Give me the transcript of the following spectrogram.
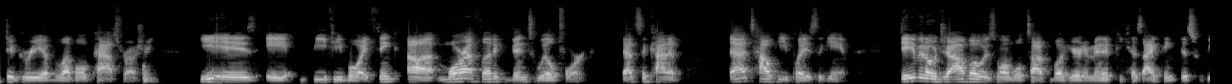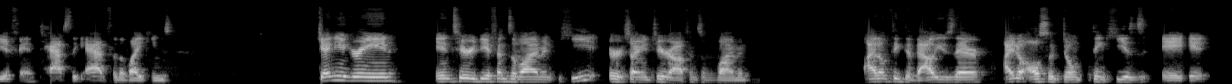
degree of level of pass rushing. He is a beefy boy. Think uh, more athletic Vince Wilfork. That's the kind of that's how he plays the game. David Ojabo is one we'll talk about here in a minute because I think this would be a fantastic ad for the Vikings. Kenyon Green, interior defensive lineman. He or sorry, interior offensive lineman. I don't think the value's there. I don't, also don't think he is a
